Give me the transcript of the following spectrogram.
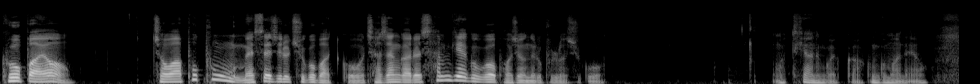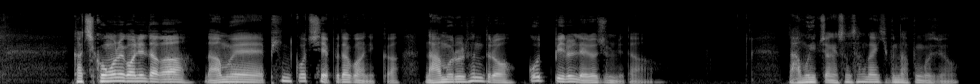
그 오빠요. 저와 폭풍 메시지를 주고받고 자장가를 3개 국어 버전으로 불러주고 어떻게 하는 걸까 궁금하네요. 같이 공원을 거닐다가 나무에 핀 꽃이 예쁘다고 하니까 나무를 흔들어 꽃비를 내려줍니다. 나무 입장에선 상당히 기분 나쁜 거죠.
